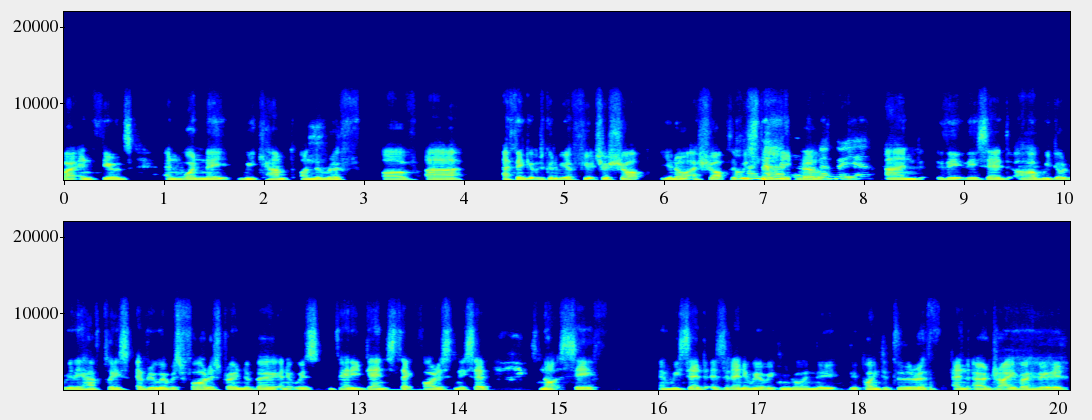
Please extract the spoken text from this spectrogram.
or in fields, and one night we camped on the roof of uh, I think it was going to be a future shop, you know, a shop that oh was still God, being built. remember, yeah. And they, they said, oh, we don't really have place. Everywhere was forest round about and it was very dense, thick forest. And they said, it's not safe. And we said, is there anywhere we can go? And they, they pointed to the roof. And our driver who had,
